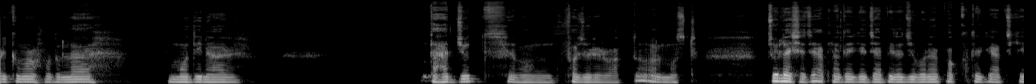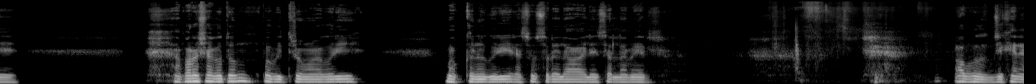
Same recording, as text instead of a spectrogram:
আলাইকুম রহমতুল্লাহ। মদিনার তাহাজ্জুদ এবং ফজরের ওয়াক্ত অলমোস্ট চলে এসেছে। আপনাদেরকে জাপিত জীবনের পক্ষ থেকে আজকে আবারও স্বাগতম। পবিত্র মহাগরী মক্কানগরী রাসুল সাল্লাহ আলি সাল্লামের অব যেখানে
